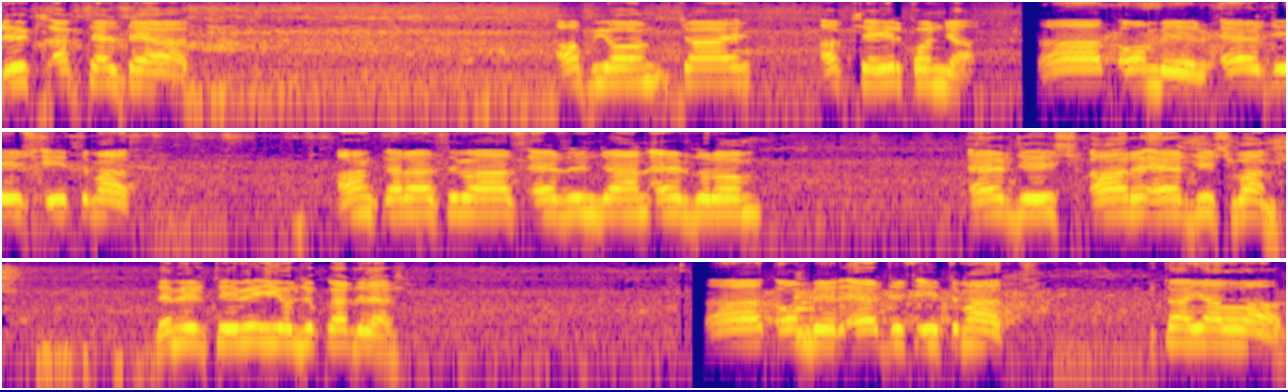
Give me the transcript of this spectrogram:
Lüks Aksel Seyahat. Afyon, Çay, Akşehir, Konya. Saat 11 Erciş İtimat. Ankara, Sivas, Erzincan, Erzurum, Erciş, Ağrı, Erciş, Van. Demir TV iyi yolculuklar diler. Saat 11 Erciş İtimat. Kütahyalılar.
